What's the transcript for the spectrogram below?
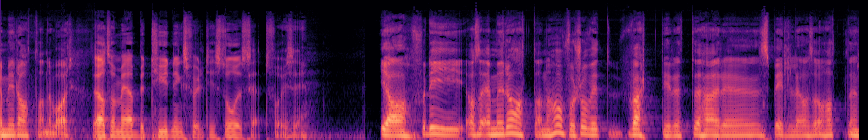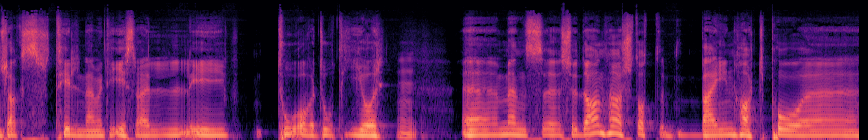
Emiratene var. Det er altså mer betydningsfullt historisk sett, får vi si. Ja, fordi altså, Emiratene har for så vidt vært i dette her eh, spillet, altså hatt en slags tilnærming til Israel i to, over to tiår. Mm. Eh, mens eh, Sudan har stått beinhardt på, eh,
